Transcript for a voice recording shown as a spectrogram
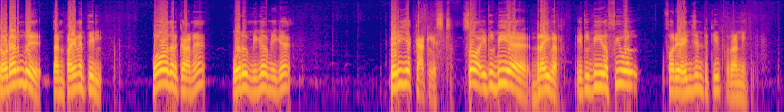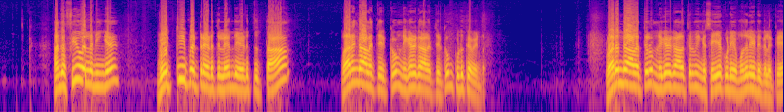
தொடர்ந்து தன் பயணத்தில் போவதற்கான ஒரு மிக மிக பெரிய catalyst so it will be a driver it will be the fuel for your engine to keep running அந்த ஃபியூவலில் நீங்கள் வெற்றி பெற்ற இடத்துல இருந்து எடுத்து தான் வருங்காலத்திற்கும் நிகழ்காலத்திற்கும் கொடுக்க வேண்டும். வருங்காலத்திலும் நிகழ்காலத்திலும் இங்கே செய்யக்கூடிய முதலீடுகளுக்கு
